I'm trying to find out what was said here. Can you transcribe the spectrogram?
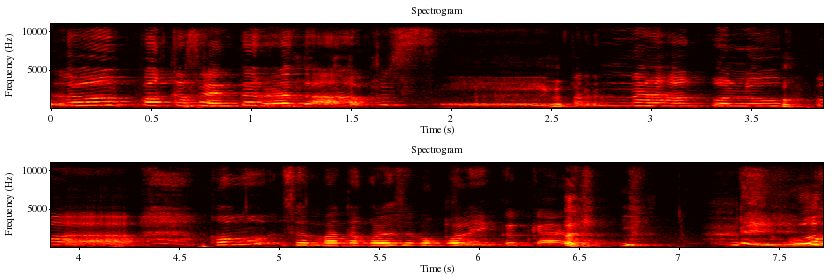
lupa ke center atau apa sih? Pernah aku lupa. Kamu sama mata kuliah sepak bola ikut kan? Gue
